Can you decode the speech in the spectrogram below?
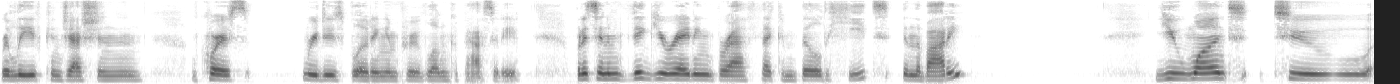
Relieve congestion, of course, reduce bloating, improve lung capacity. But it's an invigorating breath that can build heat in the body. You want to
